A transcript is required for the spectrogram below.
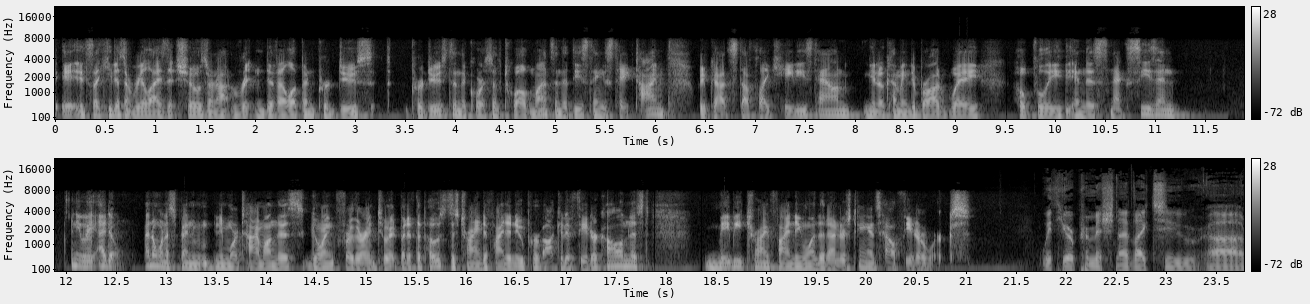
it's like he doesn't realize that shows are not written, developed, and produced produced in the course of 12 months, and that these things take time. We've got stuff like Hadestown, you know, coming to Broadway, hopefully in this next season. Anyway, I don't I don't want to spend any more time on this going further into it. But if the Post is trying to find a new provocative theater columnist, maybe try finding one that understands how theater works. With your permission, I'd like to uh,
